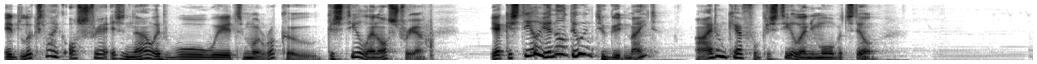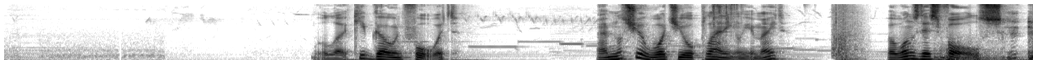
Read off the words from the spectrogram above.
it looks like Austria is now at war with Morocco, Castile and Austria. Yeah, Castile, you're not doing too good, mate. I don't care for Castile anymore, but still. We'll uh, keep going forward. I'm not sure what you're planning here, mate. But once this falls...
